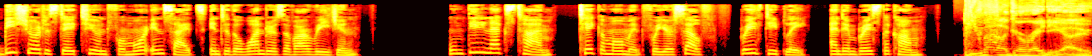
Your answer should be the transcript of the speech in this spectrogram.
Be sure to stay tuned for more insights into the wonders of our region. Until next time, take a moment for yourself, breathe deeply, and embrace the calm. Malaga Radio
